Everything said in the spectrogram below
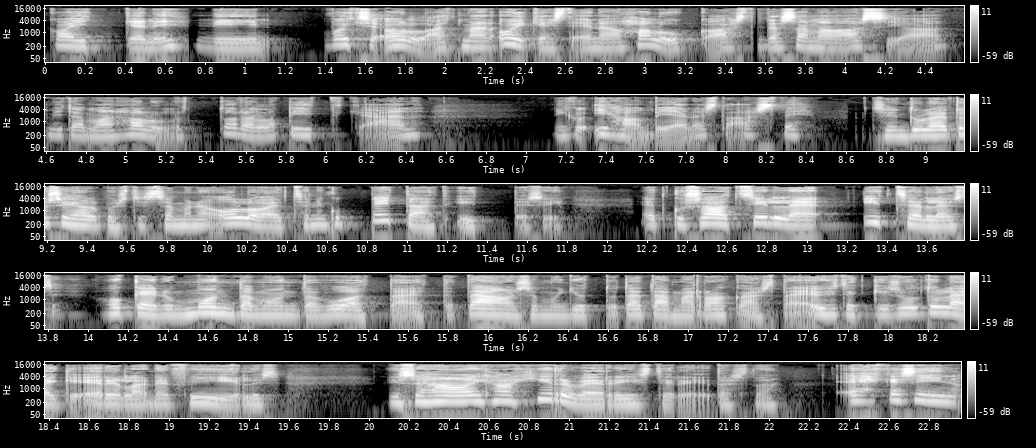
kaikkeni, niin voiko se olla, että mä en oikeasti enää halukkaan sitä samaa asiaa, mitä mä oon halunnut todella pitkään, niinku ihan pienestä asti. Siinä tulee tosi helposti semmoinen olo, että sä niinku petät itsesi. Että kun sä oot sille itsellesi hokenut monta monta vuotta, että tämä on se mun juttu, tätä mä rakastan, ja yhtäkkiä sulla tuleekin erilainen fiilis, niin sehän on ihan hirveän ristiriitasta. Ehkä siinä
